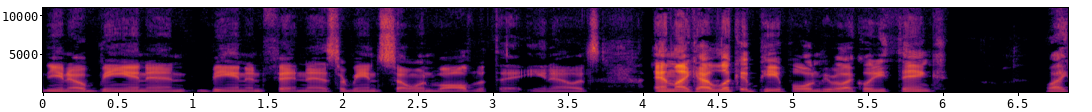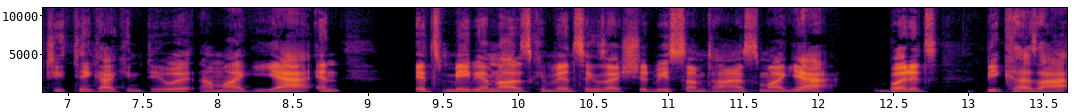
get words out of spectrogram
you know, being in being in fitness or being so involved with it. You know, it's and like I look at people and people are like, "Well, do you think, like, do you think I can do it?" And I'm like, "Yeah." And it's maybe I'm not as convincing as I should be sometimes. I'm like, "Yeah," but it's because I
